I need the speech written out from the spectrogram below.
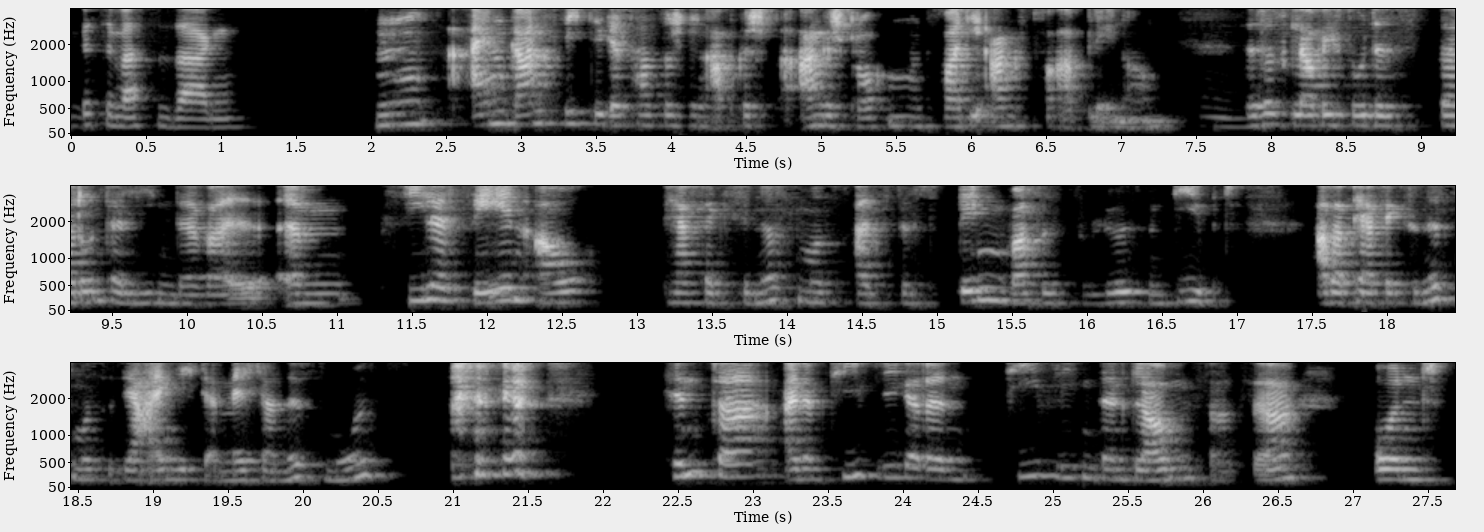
ein bisschen was zu sagen. Mhm. Ein ganz wichtiges hast du schon angesprochen, und zwar die Angst vor Ablehnung. Mhm. Das ist, glaube ich, so das darunterliegende, weil ähm, viele sehen auch Perfektionismus als das Ding, was es zu lösen gibt. Aber Perfektionismus ist ja eigentlich der Mechanismus hinter einem tiefliegenden, tiefliegenden Glaubenssatz. Ja? Und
